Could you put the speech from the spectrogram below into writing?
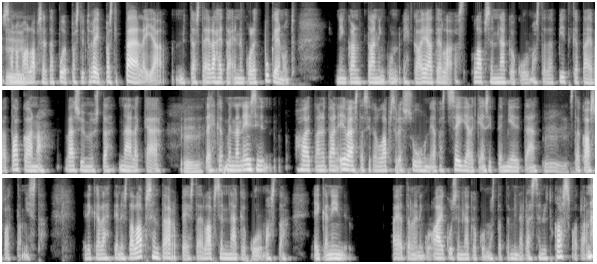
sanomaan mm. lapselle, että pueppas nyt reippaasti päälle ja nyt tästä ei lähdetä ennen kuin olet pukenut, niin kannattaa niin kuin ehkä ajatella lapsen näkökulmasta tätä pitkä päivä takana, väsymystä, nälkää. Mm. Ehkä mennään ensin, haetaan jotain evästä sille lapselle suuhun ja vasta sen jälkeen sitten mietitään mm. sitä kasvattamista. Eli lähtee niistä lapsen tarpeista ja lapsen näkökulmasta, eikä niin ajatella niin kuin aikuisen näkökulmasta, että minä tässä nyt kasvatan.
